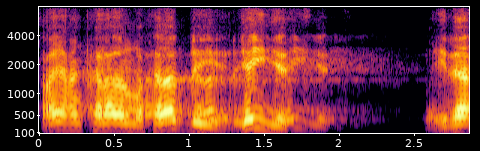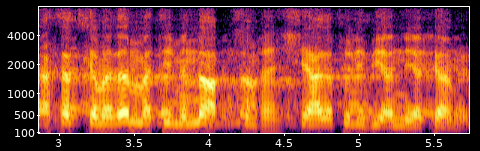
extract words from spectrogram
صحيح كلام المتنبي جيد. إذا أتتك مذمتي من ناقص فالشهادة لي بأني كامل.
